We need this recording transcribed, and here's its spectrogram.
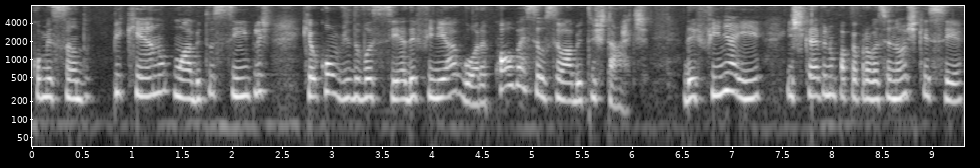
começando pequeno, um hábito simples que eu convido você a definir agora. Qual vai ser o seu hábito start? Define aí, escreve no papel para você não esquecer,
